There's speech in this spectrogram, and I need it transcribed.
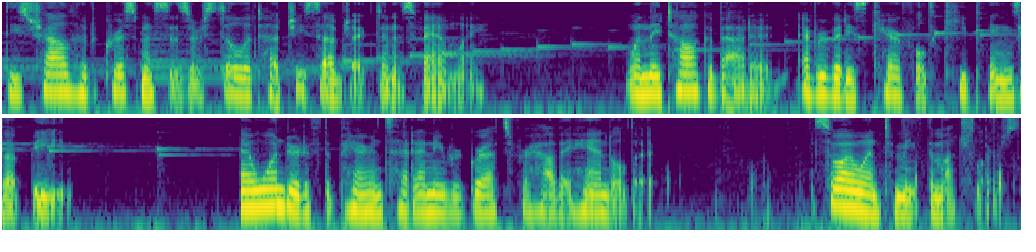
these childhood Christmases are still a touchy subject in his family. When they talk about it, everybody's careful to keep things upbeat. I wondered if the parents had any regrets for how they handled it. So I went to meet the Muchlers.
